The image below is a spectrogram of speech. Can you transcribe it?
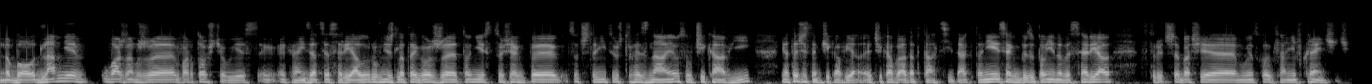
no bo dla mnie uważam, że wartością jest ekranizacja serialu, również dlatego, że to nie jest coś jakby, co czytelnicy już trochę znają, są ciekawi. Ja też jestem ciekawi, ciekawy adaptacji, tak? To nie jest jakby zupełnie nowy serial, w który trzeba się, mówiąc kolokwialnie, wkręcić.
